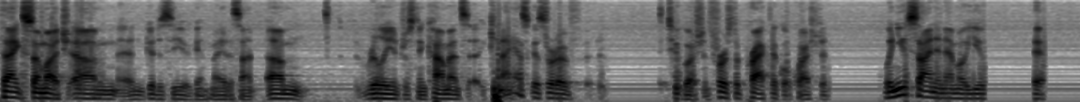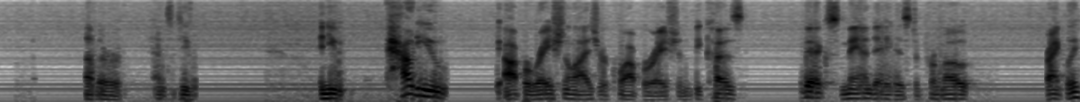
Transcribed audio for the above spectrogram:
thanks so much, um, and good to see you again, Maeda-san. Um, really interesting comments. Can I ask a sort of two questions? First, a practical question. When you sign an MOU with another entity, and you, how do you operationalize your cooperation? Because JBIC's mandate is to promote, frankly,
